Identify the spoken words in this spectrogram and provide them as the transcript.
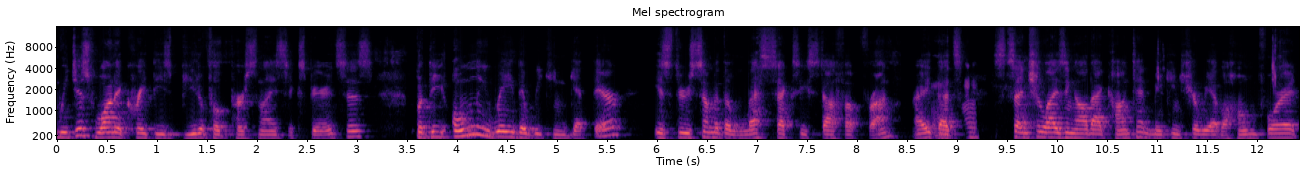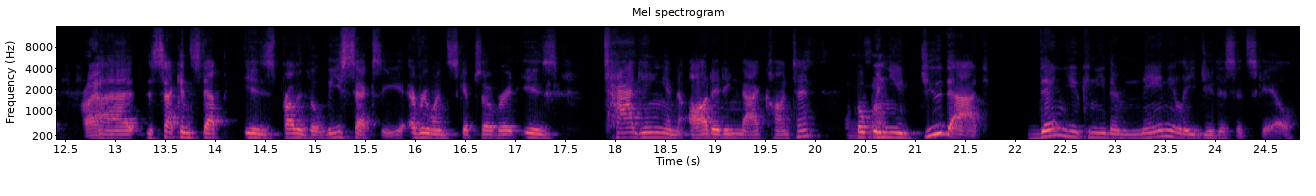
we just want to create these beautiful personalized experiences but the only way that we can get there is through some of the less sexy stuff up front, right? That's mm-hmm. centralizing all that content, making sure we have a home for it. Right. Uh, the second step is probably the least sexy. Everyone skips over it. Is tagging and auditing that content. Mm-hmm. But when you do that, then you can either manually do this at scale,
